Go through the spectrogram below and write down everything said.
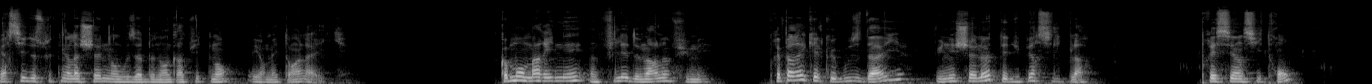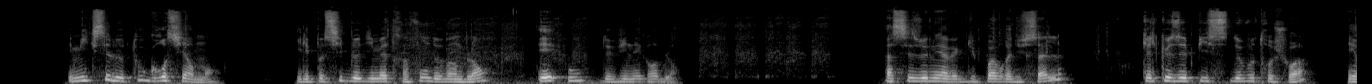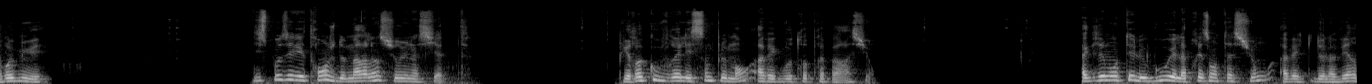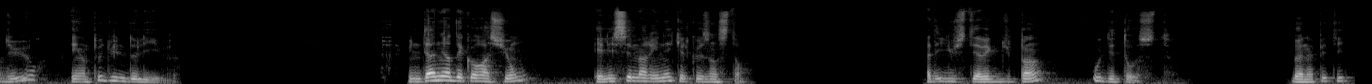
Merci de soutenir la chaîne en vous abonnant gratuitement et en mettant un like. Comment mariner un filet de marlin fumé? Préparez quelques gousses d'ail, une échalote et du persil plat. Pressez un citron et mixez le tout grossièrement. Il est possible d'y mettre un fond de vin blanc et ou de vinaigre blanc. Assaisonnez avec du poivre et du sel, quelques épices de votre choix et remuez. Disposez les tranches de marlin sur une assiette. Puis recouvrez-les simplement avec votre préparation. Agrémentez le goût et la présentation avec de la verdure et un peu d'huile d'olive. Une dernière décoration et laissez mariner quelques instants. À déguster avec du pain ou des toasts. Bon appétit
